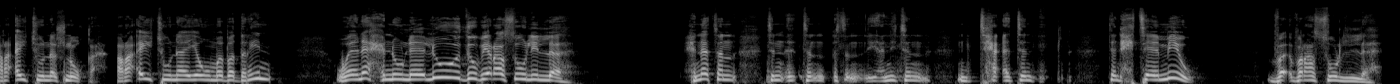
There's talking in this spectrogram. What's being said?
رأيتنا شنو وقع؟ رأيتنا يوم بدر ونحن نلوذ برسول الله. حنا تن, تن, تن, تن يعني تن, تن تنحتميو. برسول الله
